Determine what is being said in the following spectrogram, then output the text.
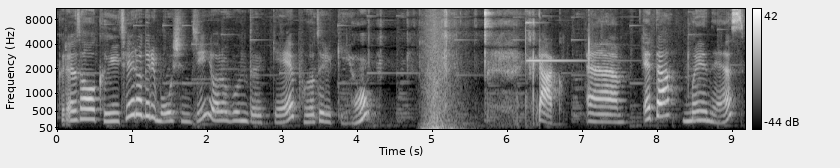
그래서 그 재료들이 무엇인지 여러분들께 보여드릴게요. Так, э, это майонез.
